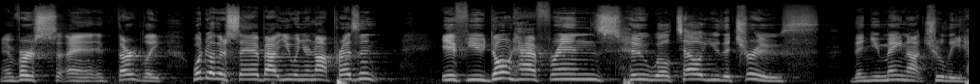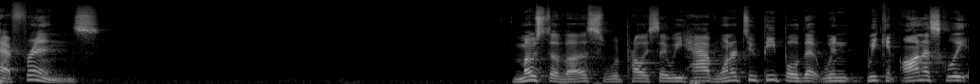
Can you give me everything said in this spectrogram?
And verse, and thirdly, what do others say about you when you're not present? If you don't have friends who will tell you the truth, then you may not truly have friends. Most of us would probably say we have one or two people that when we can honestly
